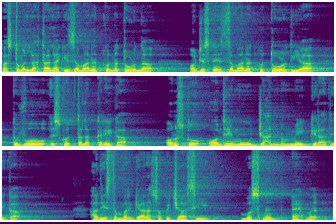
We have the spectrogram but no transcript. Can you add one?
بس تم اللہ تعالیٰ کی ضمانت کو نہ توڑنا، اور جس نے ضمانت کو توڑ دیا، تو وہ اس کو طلب کرے گا، اور اس کو اوندھے منہ جہنم میں گرا دے گا۔ حدیث نمبر گیارہ سو پچاسی، مسند احمد۔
